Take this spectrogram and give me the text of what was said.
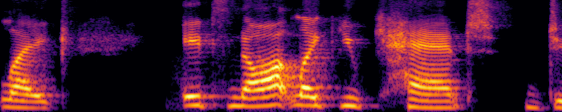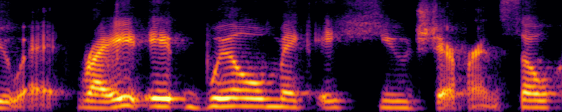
like it's not like you can't do it, right? It will make a huge difference. So,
